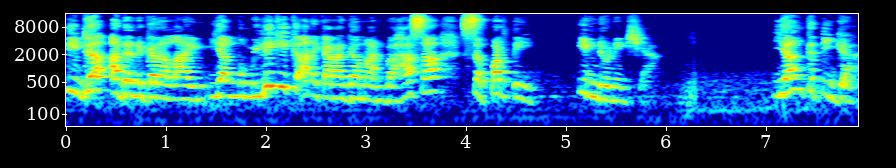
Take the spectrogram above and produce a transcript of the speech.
tidak ada negara lain yang memiliki keanekaragaman bahasa seperti Indonesia. Yang ketiga,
